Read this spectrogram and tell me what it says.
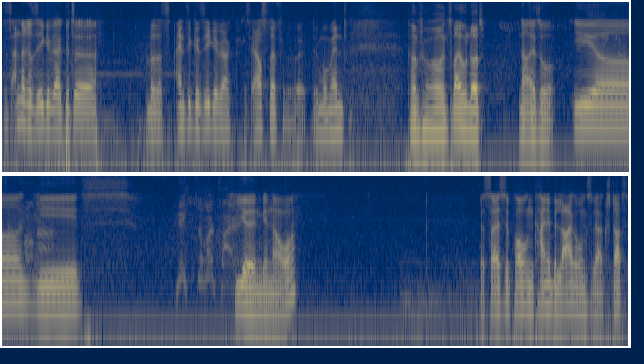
Das andere Sägewerk bitte. Oder das einzige Sägewerk. Das erste für den Moment. Kam schon 200. Na also. Ihr geht hierhin genau. Das heißt, wir brauchen keine Belagerungswerkstatt.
